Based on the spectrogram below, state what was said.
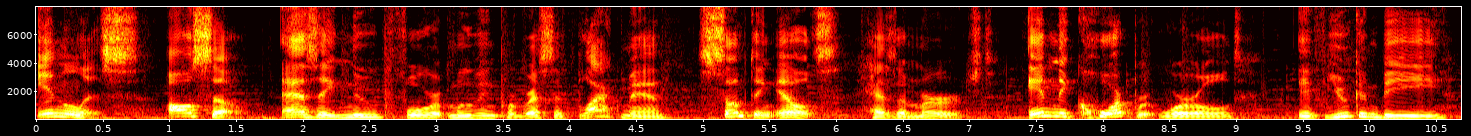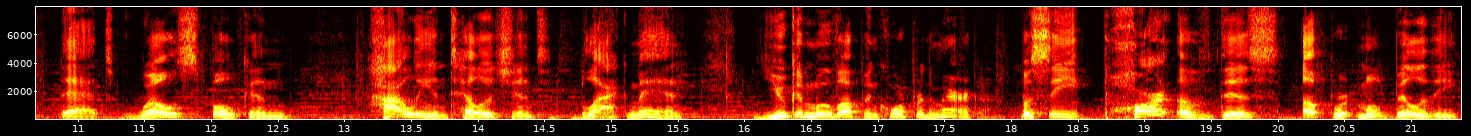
endless. Also, as a new forward moving progressive black man, something else has emerged. In the corporate world, if you can be that well spoken, highly intelligent black man, you can move up in corporate America. But see, part of this upward mobility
